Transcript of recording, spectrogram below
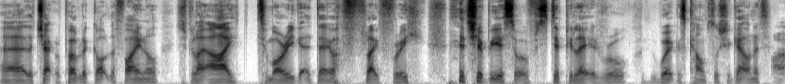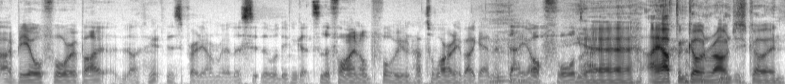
uh, the Czech Republic got to the final, just be like, "Aye, tomorrow you get a day off, like free." it should be a sort of stipulated rule. Workers' Council should get on it. I'd be all for it, but I think it's pretty unrealistic that we'll even get to the final before we even have to worry about getting a day off for that. Yeah, I have been going around just going,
